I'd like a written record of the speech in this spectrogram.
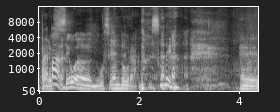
prepara, prepara. o seu ano, o seu ano dourado. Isso mesmo. é,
